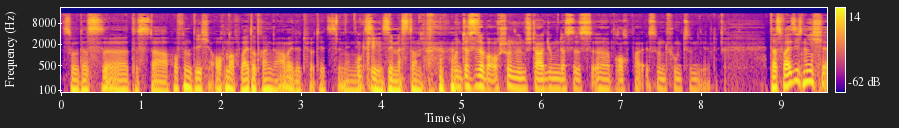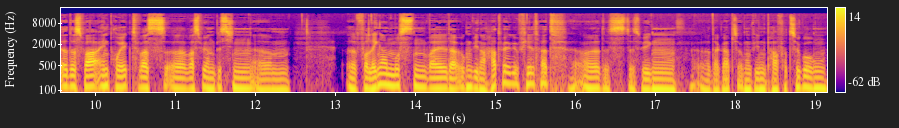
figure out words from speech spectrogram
So dass, äh, dass da hoffentlich auch noch weiter dran gearbeitet wird jetzt in den nächsten Okay. Semestern. Und das ist aber auch schon im Stadium, dass es äh, brauchbar ist und funktioniert. Das weiß ich nicht. Äh, Das war ein Projekt, was, äh, was wir ein bisschen ähm, äh, verlängern mussten, weil da irgendwie eine Hardware gefehlt hat. Das, deswegen, da gab es irgendwie ein paar Verzögerungen.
